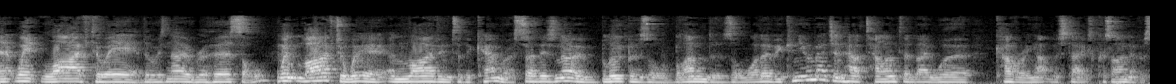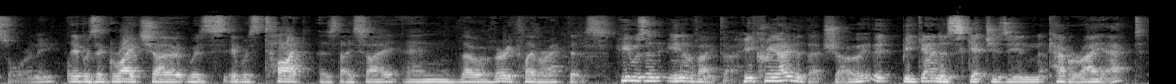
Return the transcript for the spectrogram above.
and it went live to air. There was no rehearsal. Went live to air and live into the camera, so there's no bloopers or blunders or whatever. Can you imagine how talented they were covering up mistakes? Because I never saw any. It was a great show. It was it was tight, as they say, and they were very clever actors. He was an innovator. He created that show. It began as sketches in Cabaret Act,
